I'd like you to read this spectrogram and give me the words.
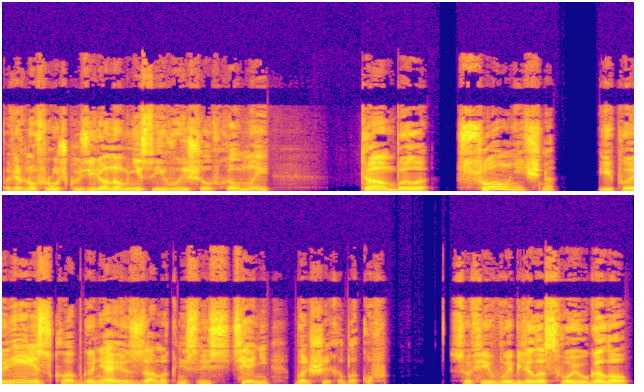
повернув ручку зеленым вниз и вышел в холмы, там было солнечно и по риску, обгоняя замок, неслись тени больших облаков. Софи выбелила свой уголок,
